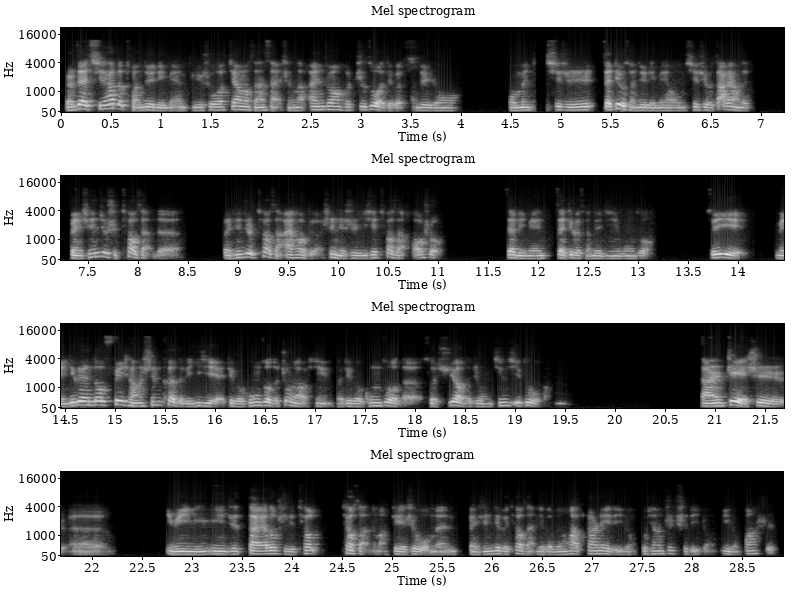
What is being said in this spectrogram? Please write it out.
而在其他的团队里面，比如说降落伞伞绳的安装和制作这个团队中，我们其实在这个团队里面，我们其实有大量的本身就是跳伞的，本身就是跳伞爱好者，甚至是一些跳伞好手，在里面在这个团队进行工作，所以每一个人都非常深刻的理解这个工作的重要性和这个工作的所需要的这种精细度。当然，这也是呃，因为你你这大家都是跳跳伞的嘛，这也是我们本身这个跳伞这个文化圈内的一种互相支持的一种一种方式。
